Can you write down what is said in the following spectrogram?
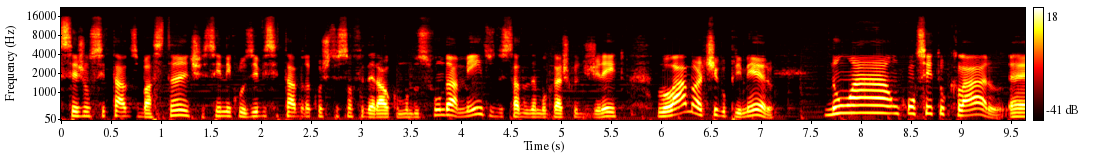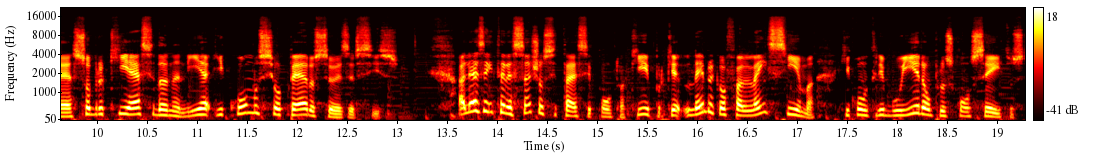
sejam citados bastante, sendo inclusive citado na Constituição Federal como um dos fundamentos do Estado Democrático de Direito, lá no artigo 1 não há um conceito claro é, sobre o que é cidadania e como se opera o seu exercício. Aliás, é interessante eu citar esse ponto aqui, porque lembra que eu falei lá em cima que contribuíram para os conceitos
